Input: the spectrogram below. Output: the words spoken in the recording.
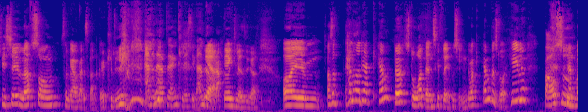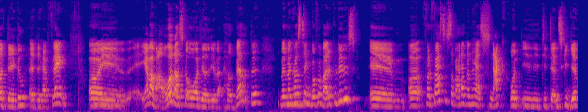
Cliché Love Song, som jeg jo faktisk ret godt kan lide. ja, den er, det er en klassiker. En ja, det er en klassiker. Og, øhm, og så, han havde det her kæmpe store danske flag på scenen. Det var kæmpe stort. Hele bagsiden var dækket af det her flag. Og mm. øh, jeg var meget overrasket over, at de havde, havde valgt det. Men man kan også tænke, hvorfor var det politisk? Øhm, og for det første, så var der den her snak rundt i de danske hjem,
